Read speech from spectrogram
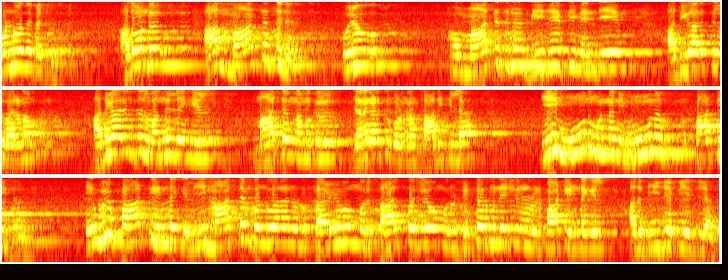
കൊണ്ടുവന്നേ പറ്റൂ. അതുകൊണ്ട് ആ മാറ്റത്തിന് ഒരു മാറ്റത്തിന് ബി ജെ പിയും എൻ ഡി എയും അധികാരത്തിൽ വരണം. അധികാരത്തിൽ വന്നില്ലെങ്കിൽ മാറ്റം നമുക്ക് ജനങ്ങൾക്ക് കൊടുക്കാൻ സാധിക്കില്ല. ഈ മൂന്ന് മുന്നണി മൂന്ന് പാർട്ടീസ് ഒരു പാർട്ടി ഉണ്ടെങ്കിൽ ഈ മാറ്റം കൊണ്ടുവരാൻ ഒരു കഴിവും ഒരു താല്പര്യവും ഒരു ഡിറ്റർമിനേഷനും ഒരു പാർട്ടി ഉണ്ടെങ്കിൽ അത് ബി ജെ പി ആണ്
